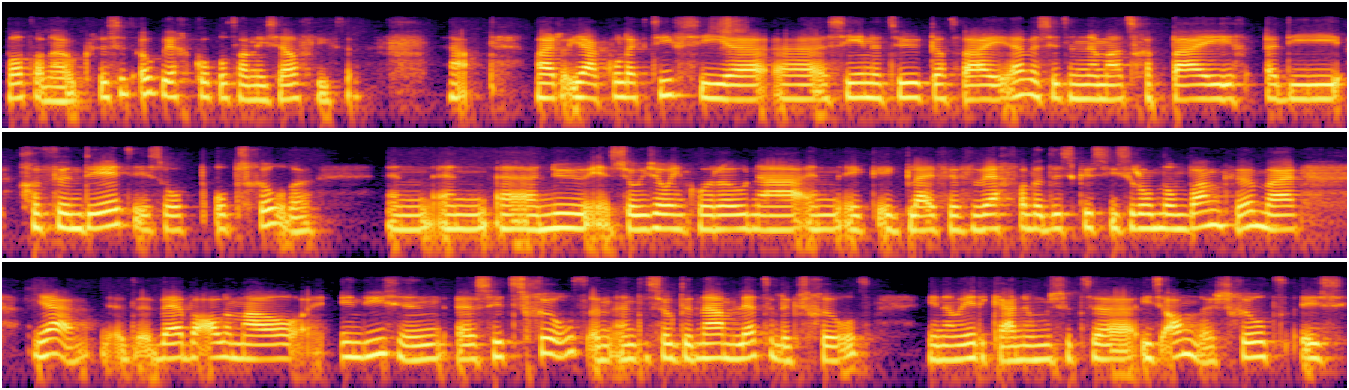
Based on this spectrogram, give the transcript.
wat dan ook. Dus het ook weer gekoppeld aan die zelfliefde. Ja. Maar ja, collectief zie je, zie je natuurlijk dat wij, hè, we zitten in een maatschappij die gefundeerd is op, op schulden. En, en uh, nu sowieso in corona, en ik, ik blijf even weg van de discussies rondom banken, maar ja, we hebben allemaal in die zin zit schuld, en, en het is ook de naam letterlijk schuld. In Amerika noemen ze het iets anders. Schuld is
